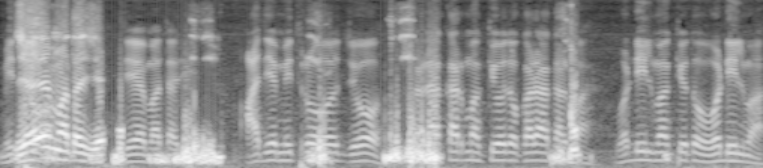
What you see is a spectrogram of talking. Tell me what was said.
જય માતાજી જય. માતાજી. આજે મિત્રો જો કલાકારમાં કયો તો કલાકારમાં વડીલમાં કયો તો વડીલમાં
